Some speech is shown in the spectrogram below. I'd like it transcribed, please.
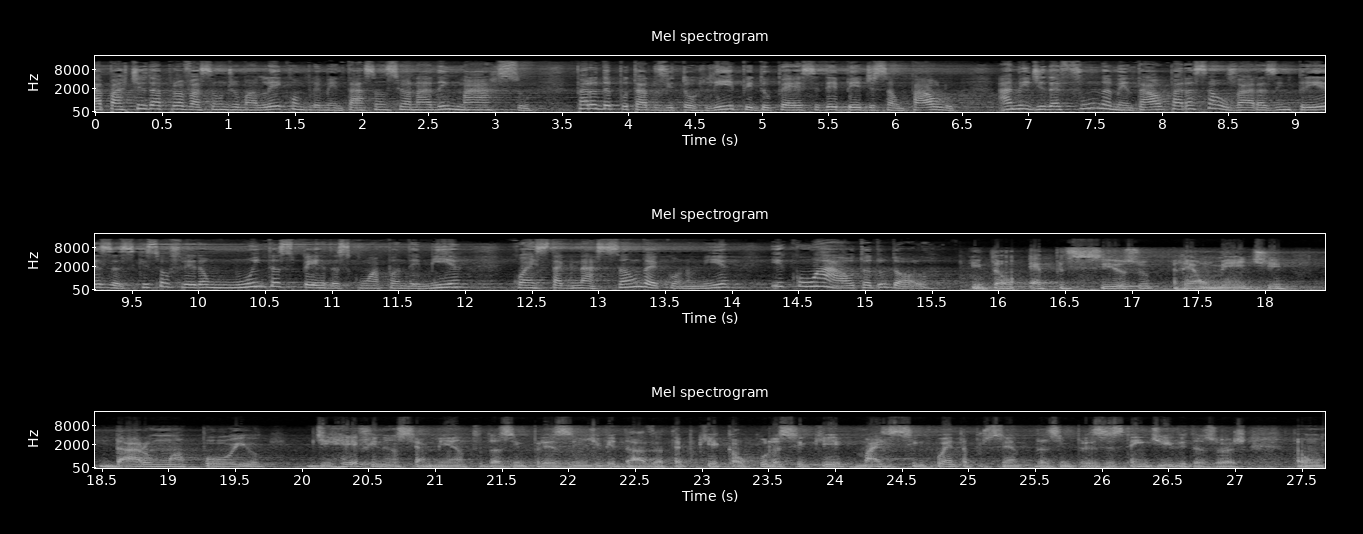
a partir da aprovação de uma lei complementar sancionada em março. Para o deputado Vitor Lipe, do PSDB de São Paulo, a medida é fundamental para salvar as empresas que sofreram muitas perdas com a pandemia, com a estagnação da economia e com a alta do dólar. Então é preciso realmente dar um apoio de refinanciamento das empresas endividadas, até porque calcula-se que mais de 50% das empresas têm dívidas hoje. Então,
